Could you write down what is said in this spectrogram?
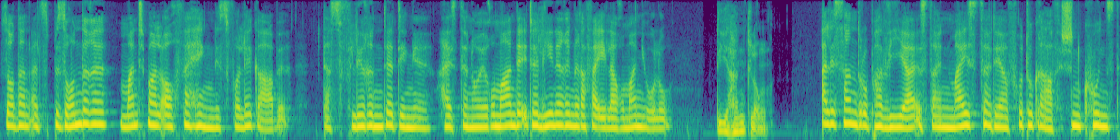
sondern als besondere, manchmal auch verhängnisvolle Gabe. Das Flirren der Dinge heißt der neue Roman der Italienerin Raffaella Romagnolo. Die Handlung. Alessandro Pavia ist ein Meister der fotografischen Kunst,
